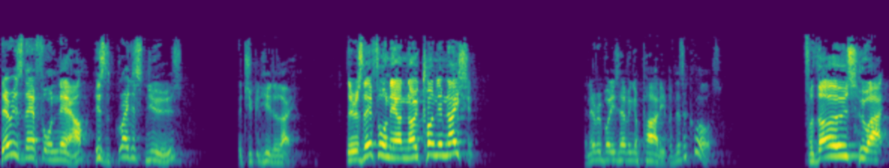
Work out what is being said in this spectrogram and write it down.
There is therefore now, here's the greatest news that you could hear today. There is therefore now no condemnation. And everybody's having a party, but there's a clause. For those who are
